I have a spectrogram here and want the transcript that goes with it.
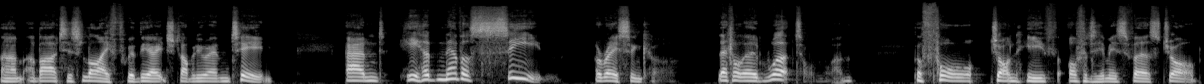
um, about his life with the HWM team. And he had never seen a racing car, let alone worked on one, before John Heath offered him his first job.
